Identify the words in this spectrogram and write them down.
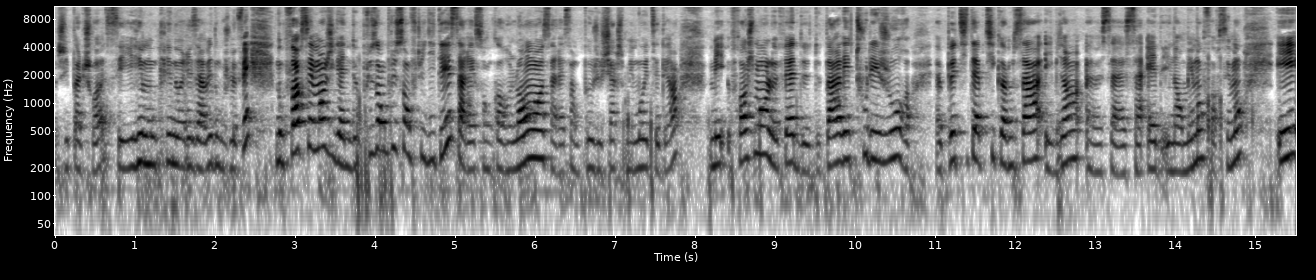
j'ai pas le choix. C'est mon créneau réservé, donc je le fais. Donc forcément, je gagne de plus en plus en fluidité. Ça reste encore lent, ça reste un peu, je cherche mes mots, etc. Mais franchement, le fait de, parler tous les jours, petit à petit comme ça, eh bien, ça, aide énormément, forcément. Et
